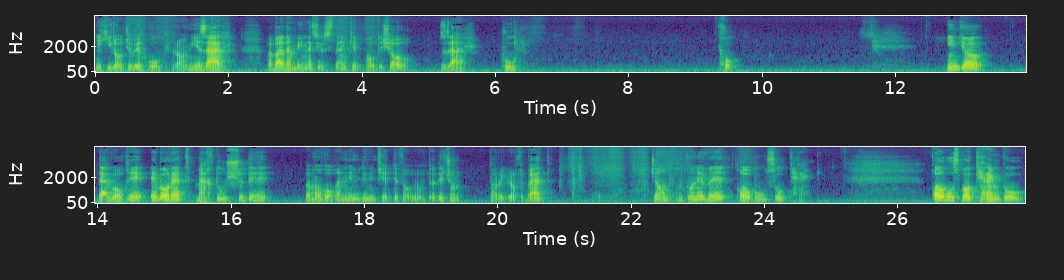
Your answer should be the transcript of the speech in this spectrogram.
یکی راجب حکمرانی زر و بعدم به این نظر رسیدن که پادشاه زر پول. خب. اینجا در واقع عبارت مخدوش شده و ما واقعا نمی‌دونیم چه اتفاقی افتاده چون پاراگراف بعد جامپ می‌کنه به قابوس و کرنگ. قابوس با کرنگ و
